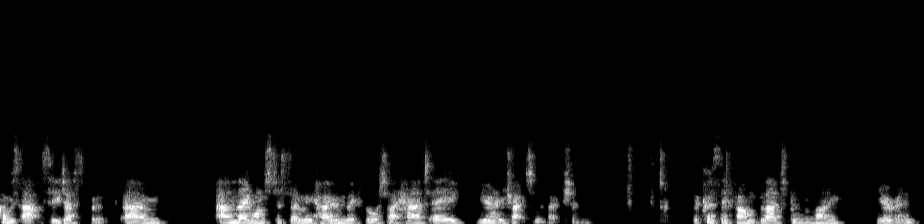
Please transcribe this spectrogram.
I was absolutely desperate. Um, and they wanted to send me home. They thought I had a urinary tract infection because they found blood in my urine.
